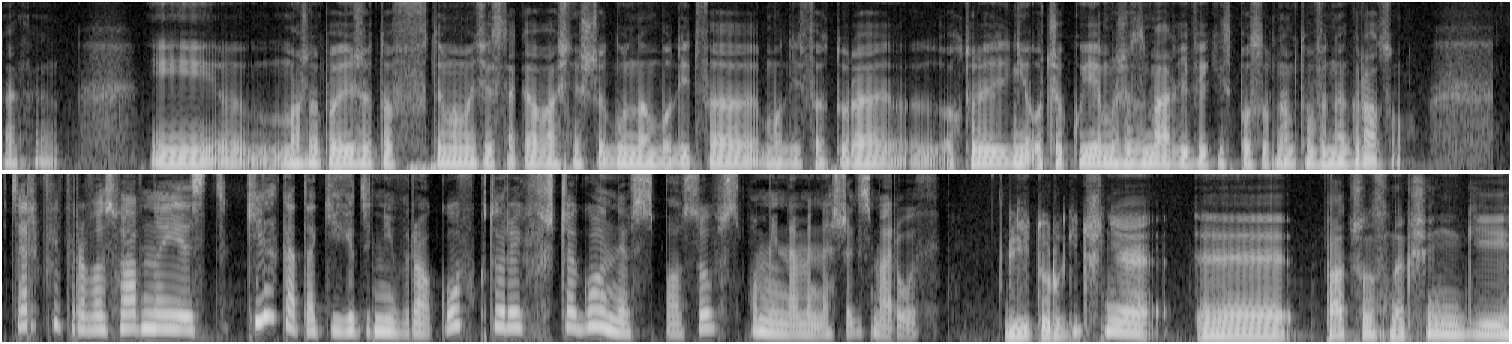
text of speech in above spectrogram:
Tak? I można powiedzieć, że to w tym momencie jest taka właśnie szczególna modlitwa, modlitwa która, o której nie oczekujemy, że zmarli w jakiś sposób nam to wynagrodzą. W cerkwi prawosławnej jest kilka takich dni w roku, w których w szczególny sposób wspominamy naszych zmarłych. Liturgicznie, e, patrząc na księgi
